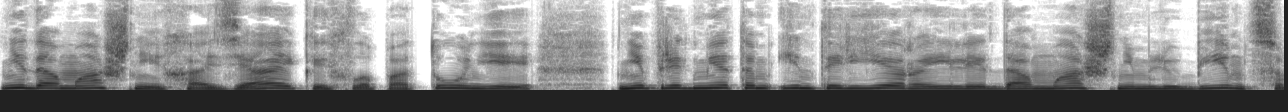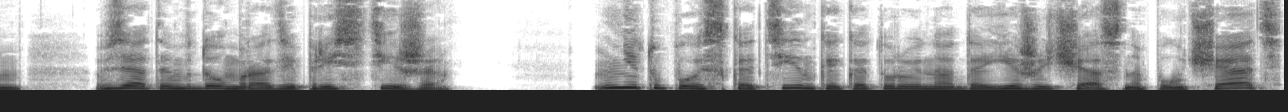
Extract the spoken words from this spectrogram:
не домашней хозяйкой, хлопотуньей, не предметом интерьера или домашним любимцем, взятым в дом ради престижа, не тупой скотинкой, которую надо ежечасно поучать,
